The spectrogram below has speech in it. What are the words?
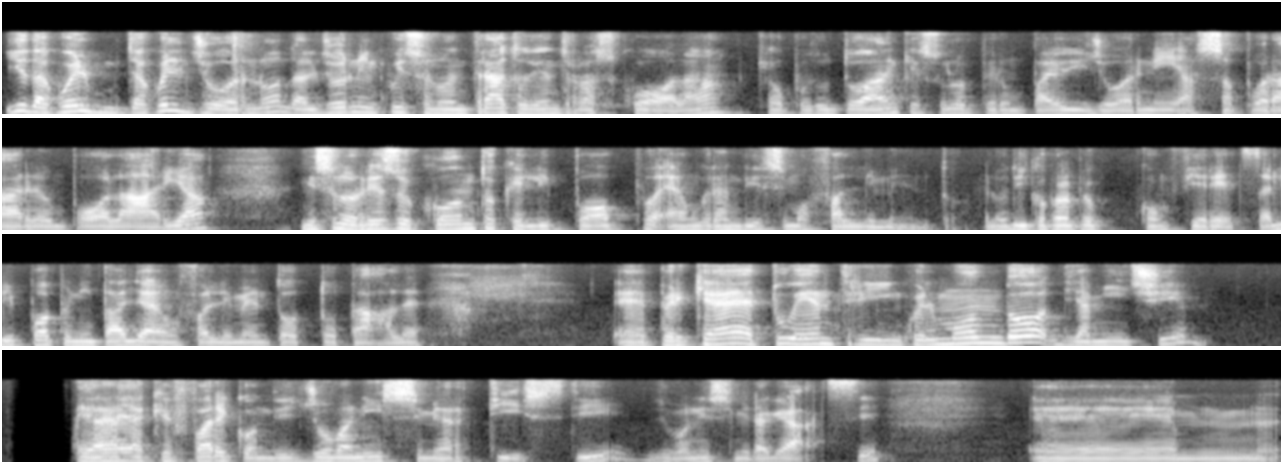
Io da quel, da quel giorno, dal giorno in cui sono entrato dentro la scuola, che ho potuto anche solo per un paio di giorni assaporare un po' l'aria, mi sono reso conto che l'hip hop è un grandissimo fallimento. E lo dico proprio con fierezza. L'hip hop in Italia è un fallimento totale. Eh, perché tu entri in quel mondo di amici e hai a che fare con dei giovanissimi artisti, giovanissimi ragazzi, ehm,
